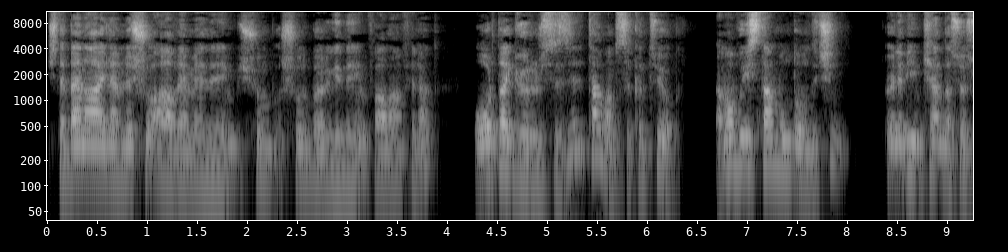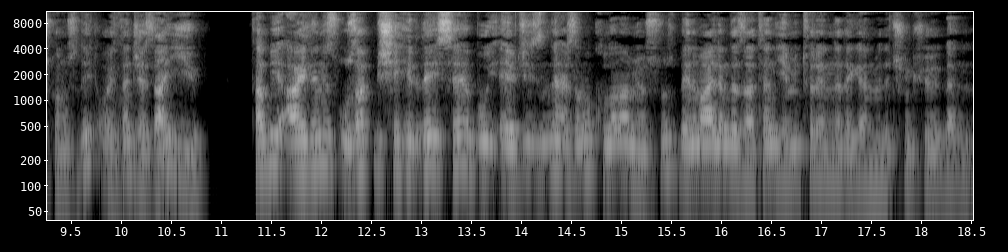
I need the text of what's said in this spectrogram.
İşte ben ailemle şu AVM'deyim, şu şu bölgedeyim falan filan. Orada görür sizi. Tamam sıkıntı yok. Ama bu İstanbul'da olduğu için öyle bir imkan da söz konusu değil. O yüzden cezayı yiyor. Tabii aileniz uzak bir şehirdeyse bu evci iznini her zaman kullanamıyorsunuz. Benim ailem de zaten yemin törenine de gelmedi. Çünkü ben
